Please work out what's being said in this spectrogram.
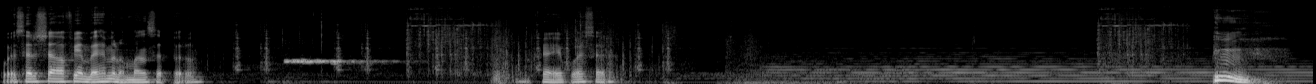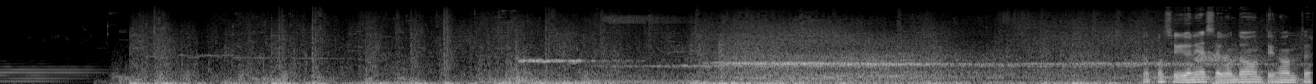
Puede ser Shafi en vez de menos Mancer, pero... Ok, puede ser. consiguió ni el segundo Bounty Hunter.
